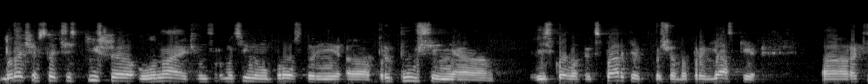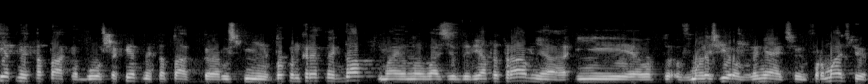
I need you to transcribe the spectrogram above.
до речі, все частіше лунають в інформаційному просторі е, припущення військових експертів щодо прив'язки е, ракетних атак або шахетних атак е, русні до конкретних дат. Маю на увазі 9 травня, і от в мережі розганяють цю інформацію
